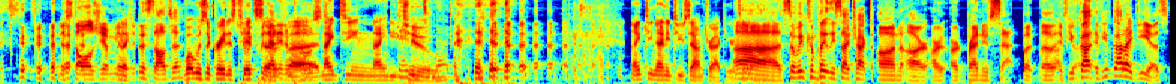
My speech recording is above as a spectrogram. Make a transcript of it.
It's, nostalgia like- music. Nostalgia. what was the greatest we hits of that in in uh, 1992? 1992 soundtrack here today. Uh, so we've completely sidetracked on our, our, our brand new set. But uh, if you've got if you've got ideas,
